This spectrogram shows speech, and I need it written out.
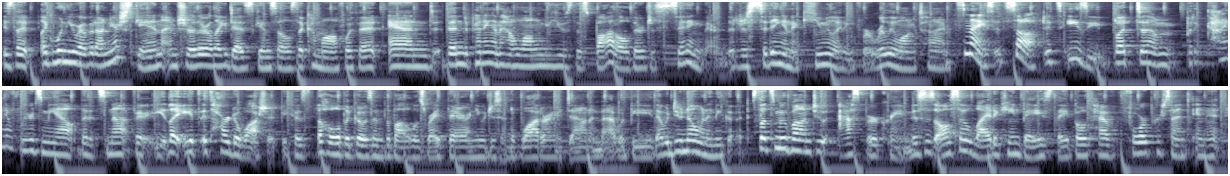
is that like when you rub it on your skin, I'm sure there are like dead skin cells that come off with it. And then depending on how long you use this bottle, they're just sitting there. They're just sitting and accumulating for a really long time. It's nice, it's soft, it's easy, but um, but it kind of weirds me out that it's not very, like it's, it's hard to wash it because the hole that goes into the bottle is right there and you would just end up watering it down and that would be, that would do no one any good. So let's move on to Aspercreme. This is also lidocaine based. They both have 4% in it,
